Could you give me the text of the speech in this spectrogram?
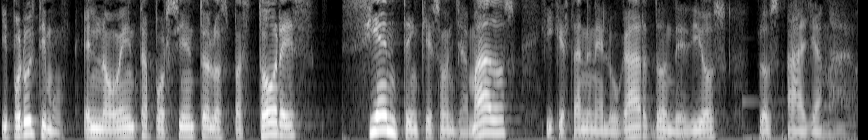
Y por último, el 90% de los pastores sienten que son llamados y que están en el lugar donde Dios los ha llamado.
